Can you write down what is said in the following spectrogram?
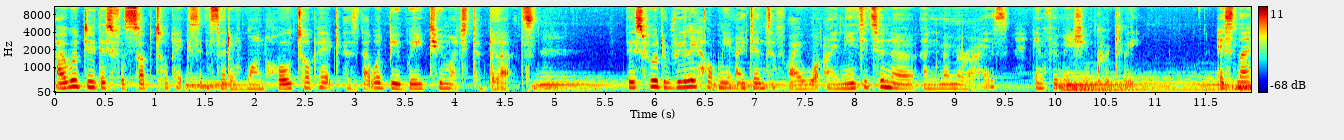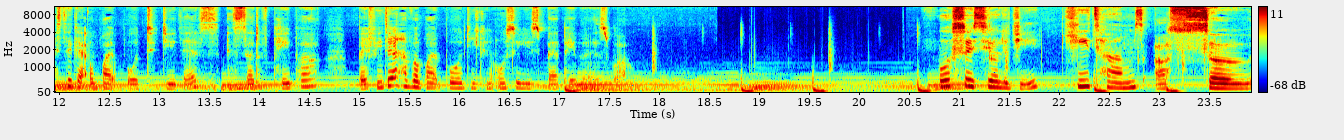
I would do this for subtopics instead of one whole topic, as that would be way too much to blurt. This would really help me identify what I needed to know and memorize information quickly. It's nice to get a whiteboard to do this instead of paper, but if you don't have a whiteboard, you can also use spare paper as well. For sociology, key terms are so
